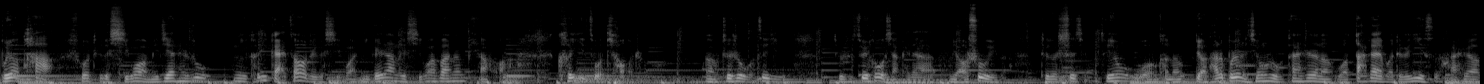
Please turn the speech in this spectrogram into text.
不要怕说这个习惯我没坚持住，你可以改造这个习惯，你可以让这个习惯发生变化，可以做调整。啊，这是我自己，就是最后想给大家描述一个这个事情，因为我可能表达的不是很清楚，但是呢，我大概把这个意思还是要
